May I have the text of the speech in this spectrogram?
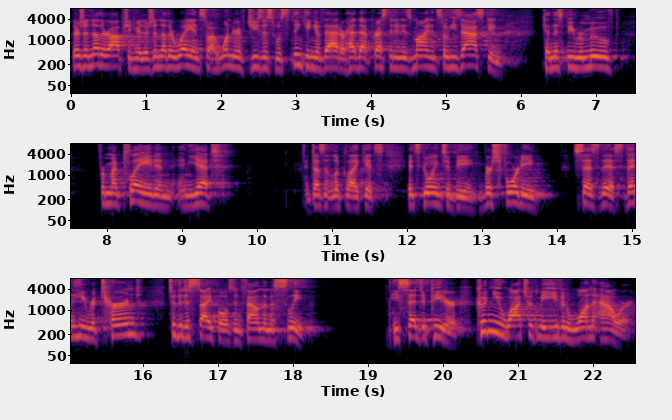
there's another option here. There's another way. And so I wonder if Jesus was thinking of that or had that precedent in his mind. And so he's asking, can this be removed? From my plate, and, and yet it doesn't look like it's, it's going to be. Verse 40 says this Then he returned to the disciples and found them asleep. He said to Peter, Couldn't you watch with me even one hour?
